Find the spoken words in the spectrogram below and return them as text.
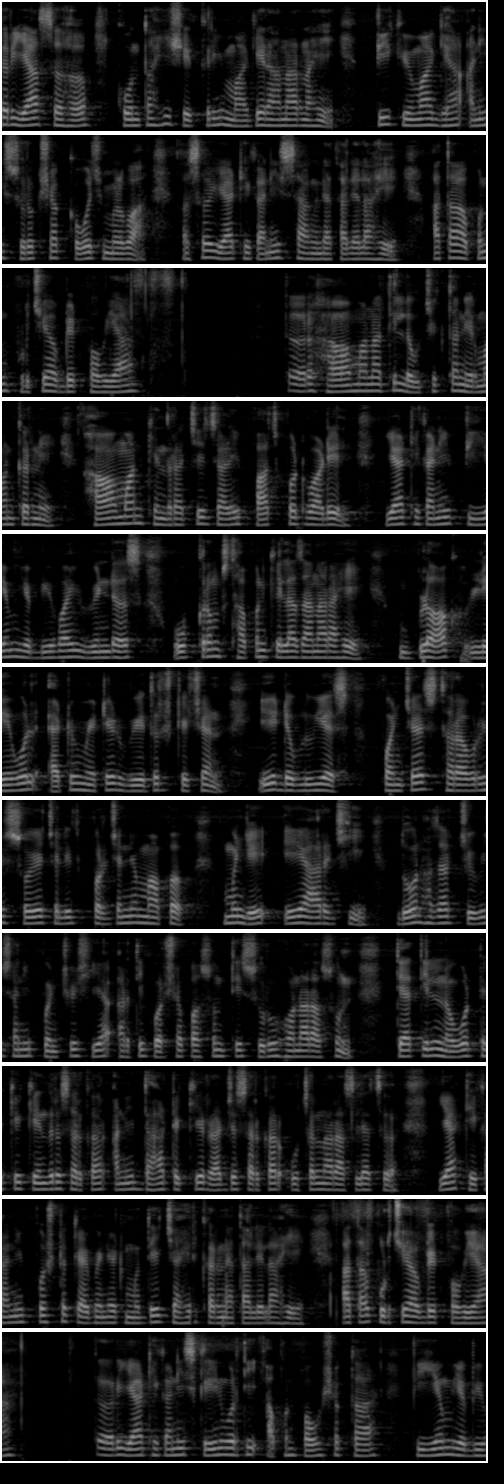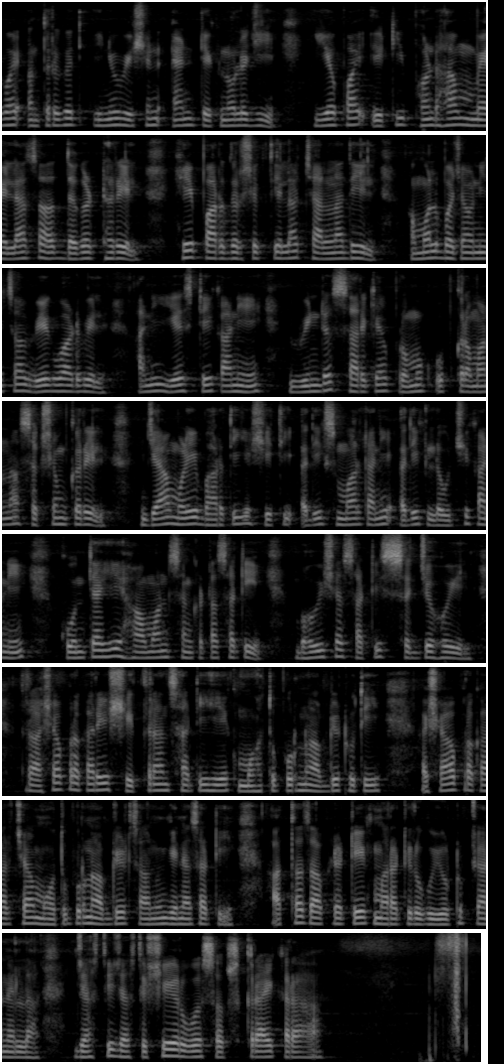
तर यासह कोणताही शेतकरी मागे राहणार नाही. पीक विमा घ्या आणि सुरक्षा कवच मिळवा असं या ठिकाणी सांगण्यात आलेलं आहे. आता आपण पुढचे अपडेट पाहूया. तर हवामानातील लवचिकता निर्माण करणे हवामान केंद्राचे जाळे पाचपट वाढेल. या ठिकाणी P M F B Y winds उपक्रम स्थापन केला जाणार आहे. Block level automated weather station A W S panchayat स्तरावरील स्वयंचलित पर्जन्यमापक म्हणजे ए आर जी दोन हजार चोवीस आणि पंचवीस या आर्थिक वर्षापासून ते सुरू होणार असून त्यातील नव्वद टक्के केंद्र सरकार आणि दहा टक्के राज्य सरकार उचलणार असल्याचं या ठिकाणी स्पष्ट कॅबिनेटमध्ये जाहीर करण्यात आलेलं आहे. आता पुढचे अपडेट पाहूया. तर या ठिकाणी स्क्रीनवरती आपण पाहू शकता P M A B Y अंतर्गत innovation and technology F I A T fund हा मैलाचा दगड ठरेल. हे पारदर्शकतेला चालना देईल. अंमलबजावणीचा वेग वाढवेल. आणि येस टेक आणि विंडससारख्या प्रमुख उपक्रमांना सक्षम करेल ज्यामुळे भारतीय शेती अधिक स्मार्ट आणि अधिक लवचिक आणि कोणत्याही हवामान संकटासाठी भविष्यासाठी सज्ज होईल. तर अशा प्रकारे शेतकऱ्यांसाठी ही एक महत्त्वपूर्ण अपडेट होती. अशा प्रकारच्या महत्त्वपूर्ण अपडेट जाणून घेण्यासाठी आत्ताच आपल्या टेक मराठी रघु यूट्यूब चॅनलला जास्तीत जास्त शेअर व सबस्क्राईब करा.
